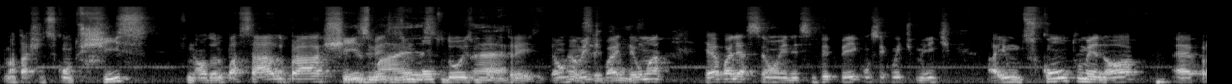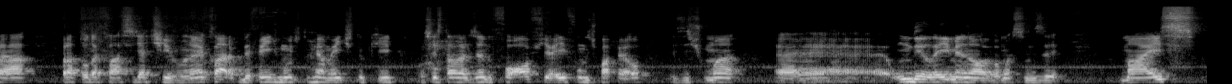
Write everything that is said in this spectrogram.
de uma taxa de desconto X final do ano passado para X, vezes 1.2, 1.3. É, então, realmente vai ter uma reavaliação aí nesse VP e, consequentemente, aí um desconto menor é, para para toda a classe de ativo, né? Claro que depende muito realmente do que você está analisando, FOF aí fundos de papel, existe uma é, um delay menor, vamos assim dizer. Mas,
